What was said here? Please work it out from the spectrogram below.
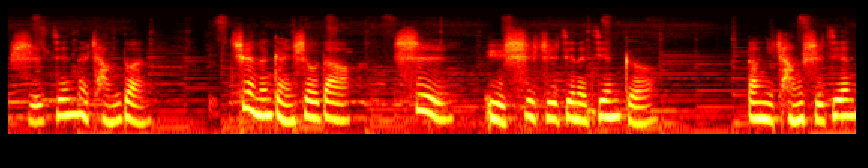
时间的长短。却能感受到事与事之间的间隔。当你长时间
